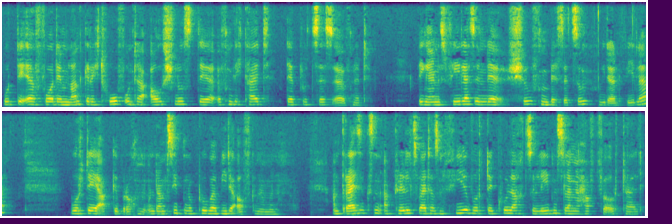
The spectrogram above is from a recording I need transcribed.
wurde er vor dem Landgericht Hof unter Ausschluss der Öffentlichkeit der Prozess eröffnet. Wegen eines Fehlers in der Schürfenbesetzung, wieder ein Fehler, wurde er abgebrochen und am 7. Oktober wieder aufgenommen. Am 30. April 2004 wurde Kulach zu lebenslanger Haft verurteilt.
